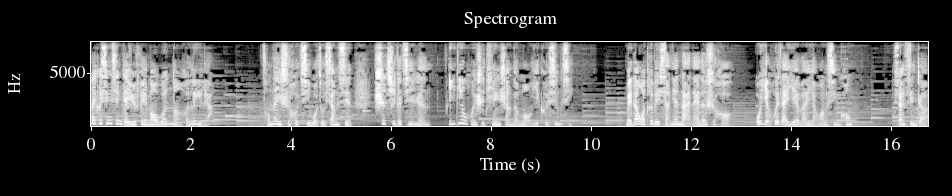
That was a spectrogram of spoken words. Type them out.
那颗星星给予肥猫温暖和力量。”从那时候起，我就相信，失去的亲人一定会是天上的某一颗星星。每当我特别想念奶奶的时候，我也会在夜晚仰望星空，相信着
